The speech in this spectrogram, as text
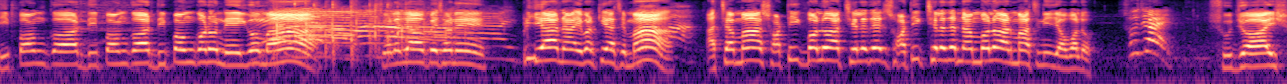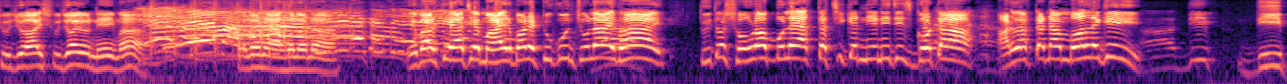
দীপঙ্কর দীপঙ্কর দীপঙ্কর দীপঙ্করও নেই গো মা। চলে যাও পেছনে। প্রিয়া না এবার কি আছে? মা। আচ্ছা মা সঠিক বলো আর ছেলেদের সঠিক ছেলেদের নাম বলো আর মাছ নিয়ে যাও বলো। সুজয়। সুজয় সুজয় সুজয়ও নেই মা। হলো না হলো না। এবার কে আছে? মায়ের পরে টুকুন চলে আয় ভাই। তুই তো সৌরভ বলে একটা চিকেন নিয়ে নিয়েছিস গোটা। আরও একটা নাম বল দেখি। দীপ। দীপ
